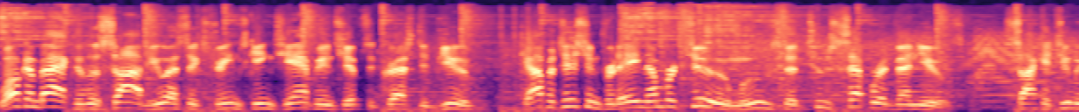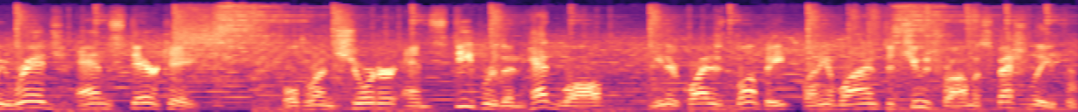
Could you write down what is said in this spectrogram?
Welcome back to the Saab U.S. Extreme Skiing Championships at Crested Butte. Competition for day number two moves to two separate venues, Sakatumi Ridge and Staircase. Both run shorter and steeper than Headwall Neither quite as bumpy, plenty of lines to choose from, especially for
